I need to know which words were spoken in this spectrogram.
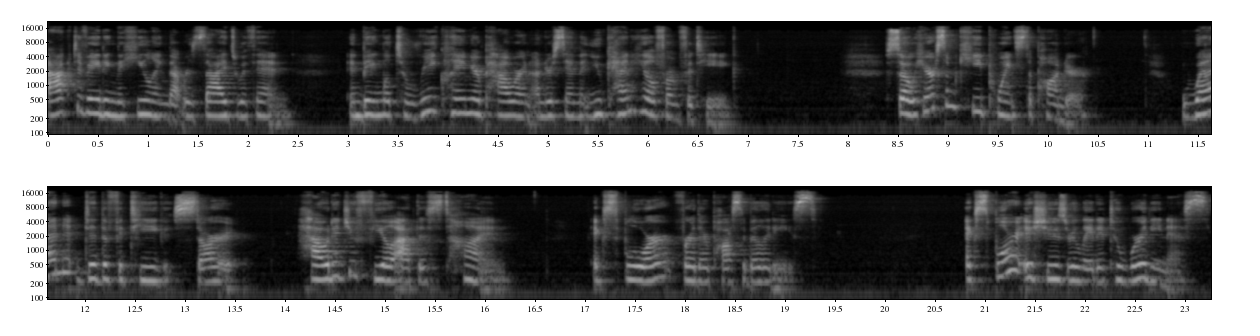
activating the healing that resides within and being able to reclaim your power and understand that you can heal from fatigue. So, here are some key points to ponder. When did the fatigue start? How did you feel at this time? Explore further possibilities. Explore issues related to worthiness.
